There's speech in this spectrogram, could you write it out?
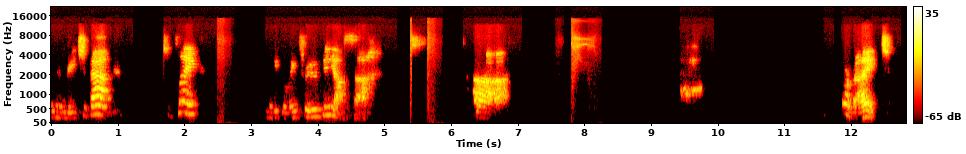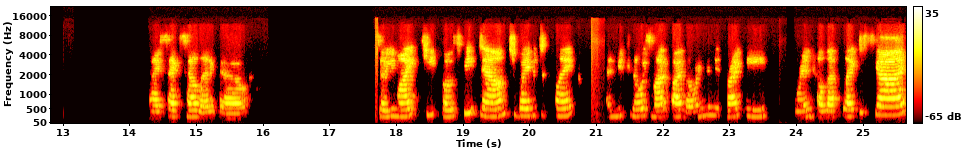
And then reach it back to plank. Maybe going through vinyasa. Ah. All right. Nice exhale, let it go. So you might keep both feet down to wave it to plank, and you can always modify lowering the right knee. Or inhale, left leg to sky.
